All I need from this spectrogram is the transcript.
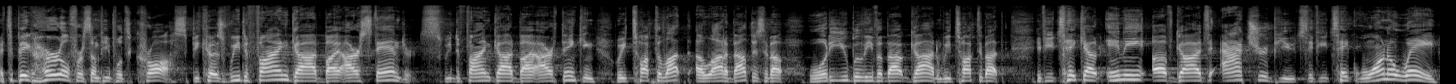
it's a big hurdle for some people to cross because we define God by our standards. We define God by our thinking. We talked a lot, a lot about this about what do you believe about God? We talked about if you take out any of God's attributes, if you take one away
